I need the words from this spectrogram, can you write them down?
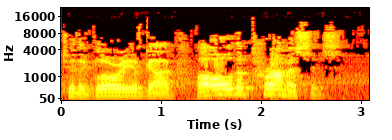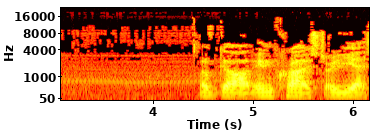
to the glory of God. All the promises of God in Christ are yes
